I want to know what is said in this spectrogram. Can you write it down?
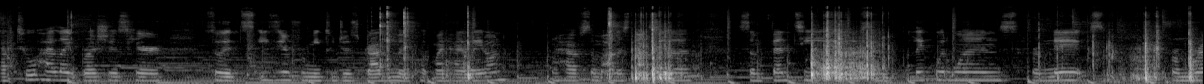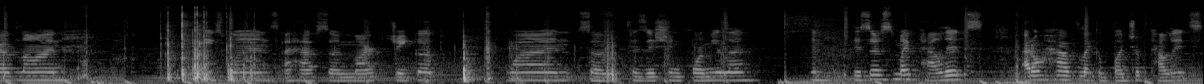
I have two highlight brushes here, so it's easier for me to just grab them and put my highlight on. I have some Anastasia, some Fenty, I have some liquid ones from NYX, from Revlon. These ones, I have some Marc Jacob one, some Physician Formula. And this is my palettes. I don't have like a bunch of palettes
